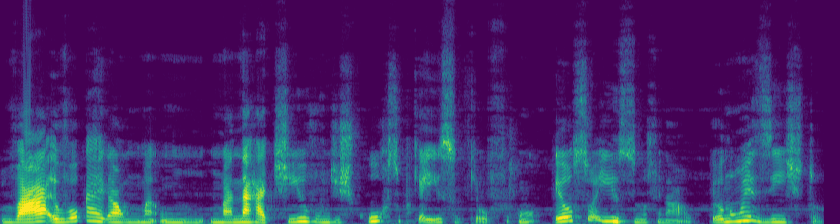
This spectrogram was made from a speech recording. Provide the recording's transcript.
vá, eu vou carregar uma, um, uma narrativa, um discurso, porque é isso que eu eu sou isso no final. Eu não existo.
